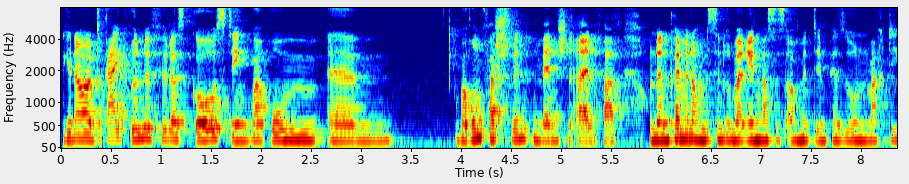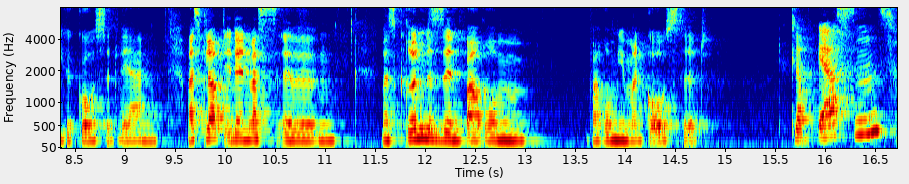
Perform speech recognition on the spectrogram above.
genau, drei Gründe für das Ghosting, warum ähm, Warum verschwinden Menschen einfach? Und dann können wir noch ein bisschen drüber reden, was es auch mit den Personen macht, die geghostet werden. Was glaubt ihr denn, was, ähm, was Gründe sind, warum, warum jemand ghostet? Ich glaube, erstens,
